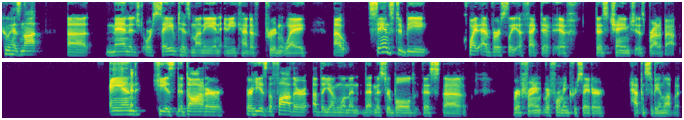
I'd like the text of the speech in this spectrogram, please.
who has not uh, managed or saved his money in any kind of prudent way, uh, stands to be quite adversely affected if this change is brought about. And he is the daughter, or he is the father of the young woman that Mr. Bold, this uh, reform, reforming crusader, happens to be in love with.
